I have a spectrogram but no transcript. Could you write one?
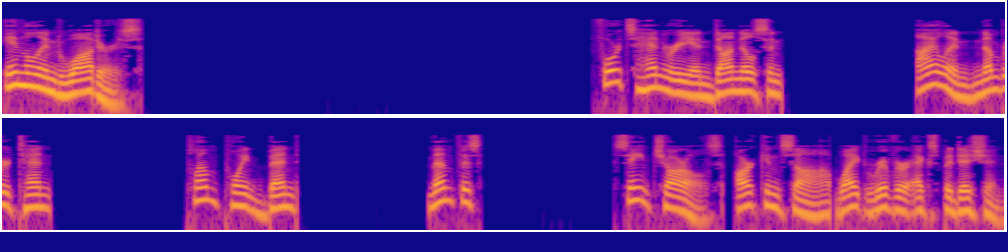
Inland waters Forts Henry and Donelson Island No. 10 Plum Point Bend Memphis St. Charles, Arkansas White River Expedition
